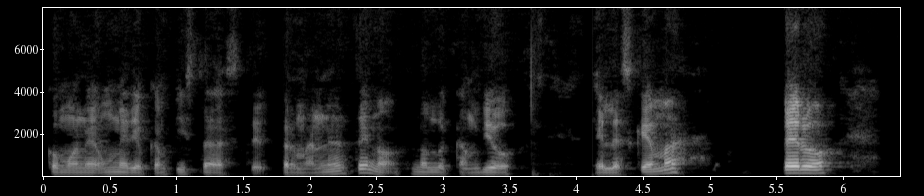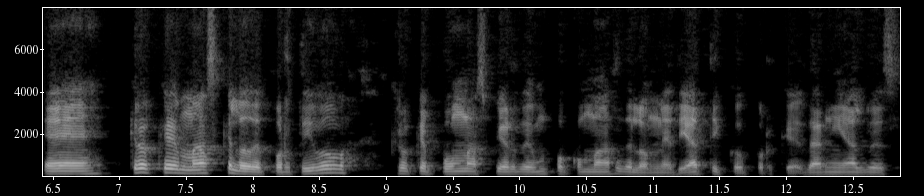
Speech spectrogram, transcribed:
como un mediocampista este, permanente, no, no lo cambió el esquema. Pero eh, creo que más que lo deportivo, creo que Pumas pierde un poco más de lo mediático, porque Dani Alves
